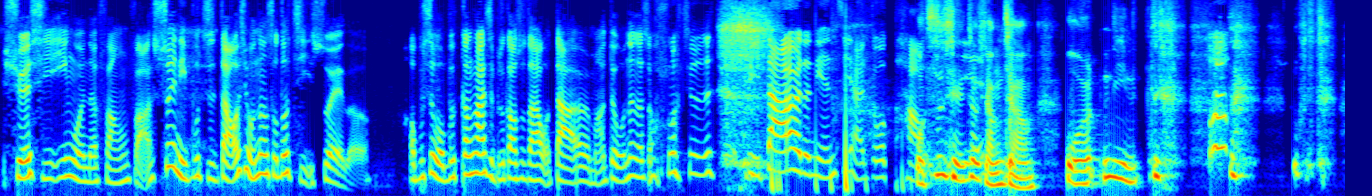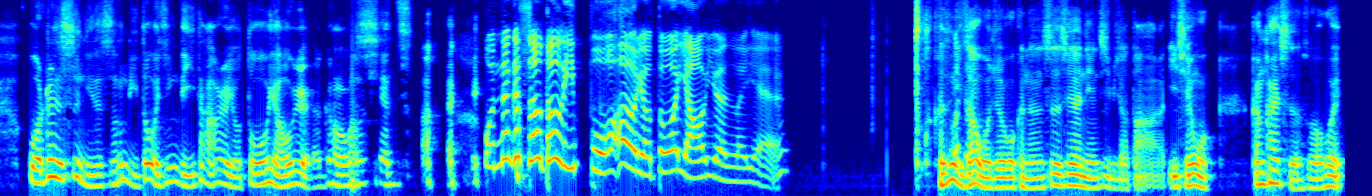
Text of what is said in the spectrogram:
学习英文的方法，所以你不知道，而且我那个时候都几岁了哦，不是，我不刚开始不是告诉大家我大二吗？对我那个时候 就是比大二的年纪还多好。我之前就想讲，我你 我认识你的时候，你都已经离大二有多遥远了，更何况现在。我那个时候都离博二有多遥远了耶。可是你知道，我觉得我可能是现在年纪比较大，以前我刚开始的时候会。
